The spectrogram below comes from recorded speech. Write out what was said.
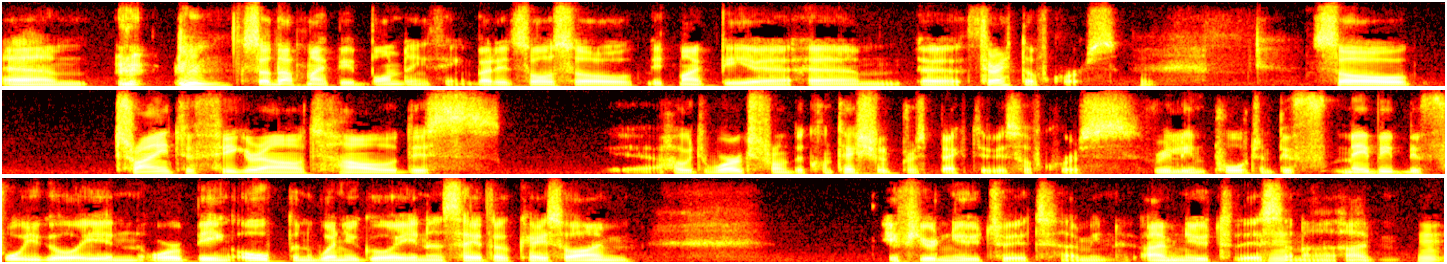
Um, so that might be a bonding thing, but it's also it might be a, um, a, threat, of course. So trying to figure out how this how it works from the contextual perspective is of course really important Bef- maybe before you go in or being open when you go in and say that okay so i'm if you're new to it i mean i'm new to this mm. and I, am mm.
